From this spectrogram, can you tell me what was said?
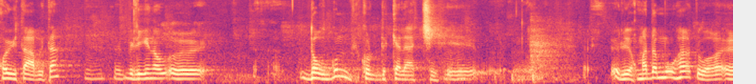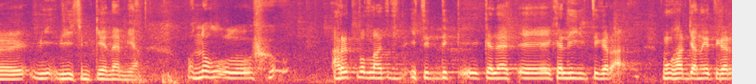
қойытабыта. Билигин ол долгун курдык кәләтчи. Өлеқмада муға туға витим кенемия. Оны арыт болла итирдик кәлі тигер муғар жаны тигер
